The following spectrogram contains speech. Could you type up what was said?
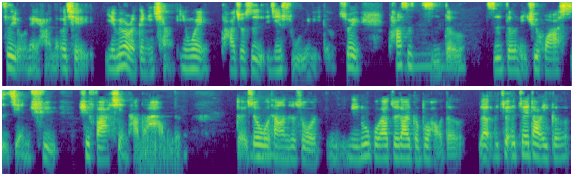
是有内涵的，而且也没有人跟你抢，因为他就是已经属于你的，所以他是值得值得你去花时间去去发现他的好的。对，所以我常常就说，你你如果要追到一个不好的，呃，追追到一个。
